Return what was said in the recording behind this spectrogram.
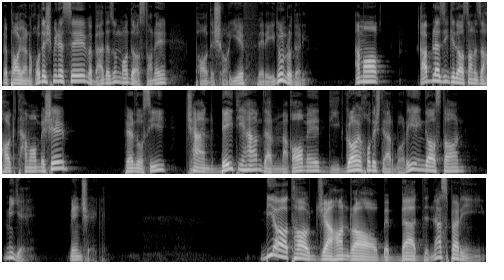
به پایان خودش می‌رسه و بعد از اون ما داستان پادشاهی فریدون رو داریم. اما قبل از اینکه داستان زحاک تمام بشه فردوسی چند بیتی هم در مقام دیدگاه خودش درباره این داستان میگه. به این شکل. بیا تا جهان را به بد نسپریم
